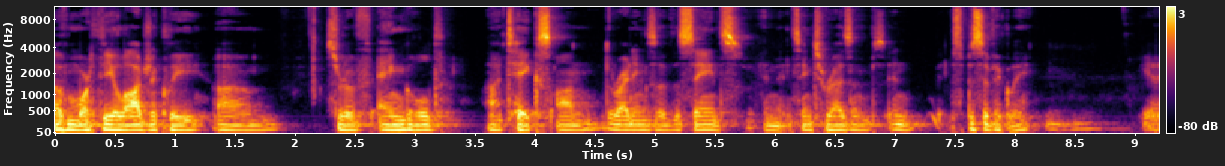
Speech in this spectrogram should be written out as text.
of more theologically um, sort of angled uh, takes on the writings of the saints and St. Therese in, specifically. Mm-hmm. Yeah.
